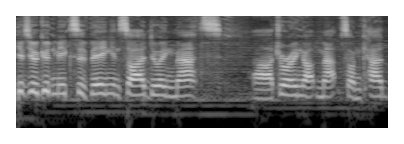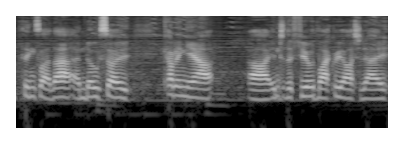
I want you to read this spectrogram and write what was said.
Gives you a good mix of being inside doing maths, uh, drawing up maps on CAD, things like that, and also coming out uh, into the field like we are today,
